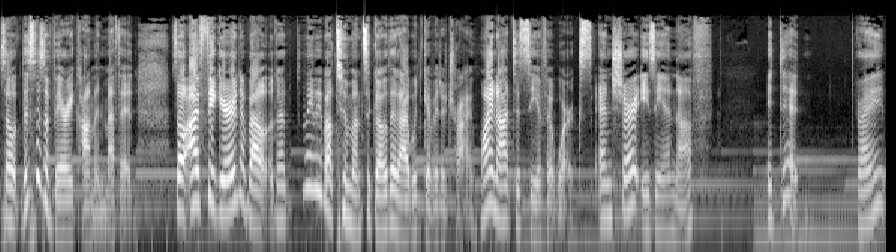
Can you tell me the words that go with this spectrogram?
So this is a very common method. So I figured about maybe about two months ago that I would give it a try. Why not to see if it works? And sure, easy enough, it did. Right?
